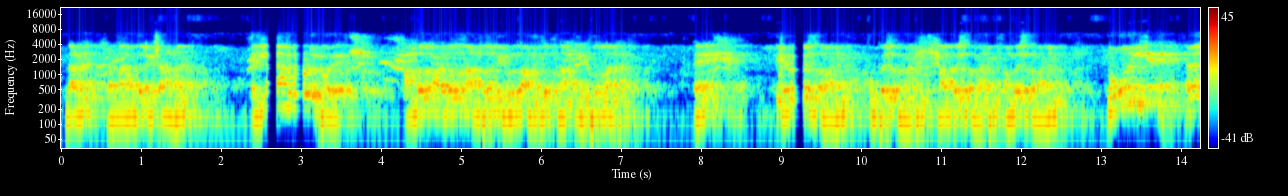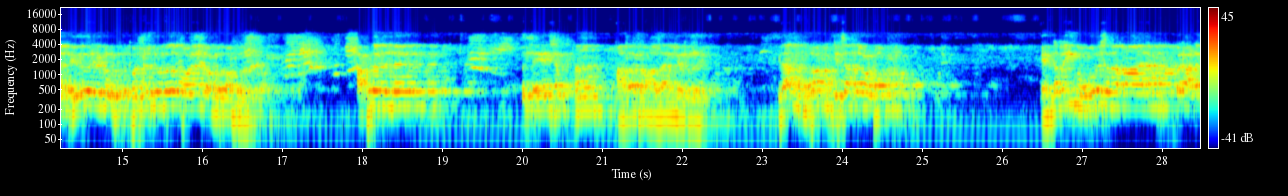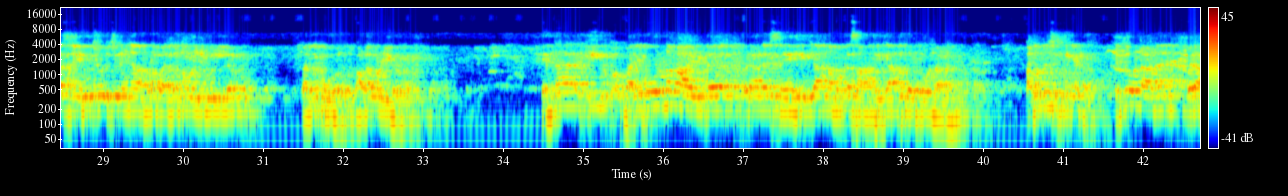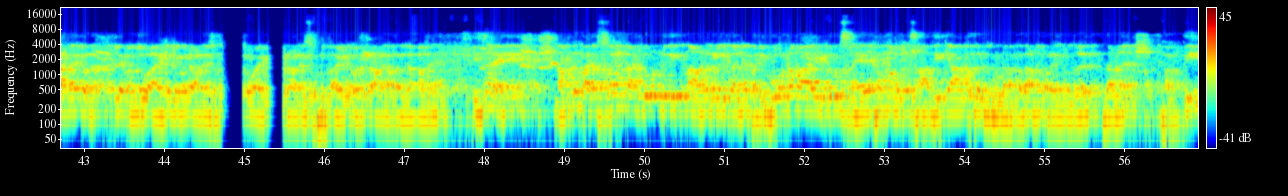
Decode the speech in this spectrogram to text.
എന്താണ് രണ്ടാമത്തെ ലക്ഷണമാണ്. എല്ലാവരോടും ഒരുപോലെ. അമ്പതും അറുപതും നാൽപ്പതും ഇരുപതും അമ്പതും മുപ്പതും അല്ല. ഏഹ് ഇരുപത് ശതമാനം മുപ്പത് ശതമാനം നാൽപ്പത് ശതമാനം അമ്പത് ശതമാനം നൂറില്ലേ ഏത് വരെയുള്ളൂ തൊണ്ണൂറ്റൊമ്പത് പോയിന്റ് ഒമ്പത് ഒമ്പത്. അപ്പോഴെന്തുണ്ട് അതാ സമാധാനം ഇല്ലാത്തത് ഇതാ നൂറാം മുട്ടിച്ച എന്താ കുഴപ്പം. എന്താ ഈ നൂറ് ശതമാനം ഒരാളെ സ്നേഹിച്ചു വെച്ചു കഴിഞ്ഞാൽ നമ്മുടെ പലതൊന്നും ഒഴിവില്ലല്ലോ. പലതും പോവോ പല ഒഴിയോ എന്നാൽ ഈ പരിപൂർണമായിട്ട് ഒരാളെ സ്നേഹിക്കാൻ നമുക്ക് സാധിക്കാത്തത് എന്തുകൊണ്ടാണ്? അതൊന്നും ചിന്തിക്കേണ്ട എന്തുകൊണ്ടാണ് ഒരാളെ അല്ലെ ബന്ധുവായിട്ട് അല്ലെങ്കിൽ ഒരാളെ ശത്രുവായിട്ട് ഒരാളെ സുഹൃത്തായിട്ട് ഒരാളെ അതല്ലാതെ ഇങ്ങനെ നമ്മൾ പരസ്പരം കണ്ടുകൊണ്ടിരിക്കുന്ന ആളുകളിൽ തന്നെ പരിപൂർണമായിട്ടും സ്നേഹം നമുക്ക് സാധിക്കാത്തത് എന്തുകൊണ്ടാണ്? അതാണ് പറയുന്നത്. എന്താണ്? ഭക്തി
